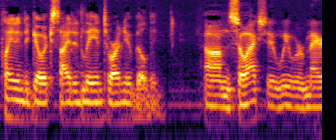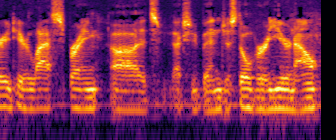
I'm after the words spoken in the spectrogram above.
planning to go excitedly into our new building. Um, so actually, we were married here last spring. Uh, it's actually been just over a year now,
